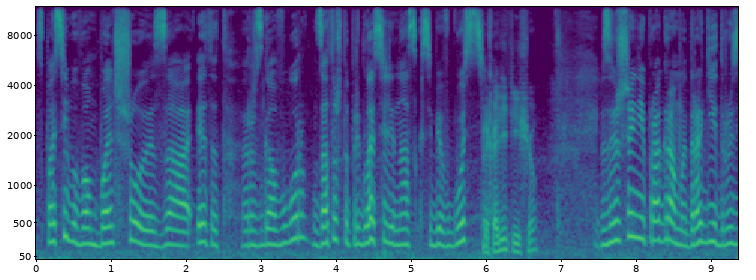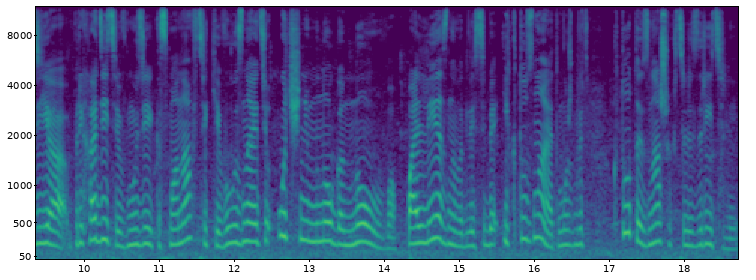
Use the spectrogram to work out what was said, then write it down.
Спасибо вам большое за этот разговор, за то, что пригласили нас к себе в гости. Приходите еще. В завершении программы, дорогие друзья, приходите в Музей космонавтики, вы узнаете очень много нового, полезного для себя. И кто знает, может быть, кто-то из наших телезрителей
